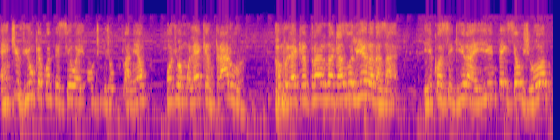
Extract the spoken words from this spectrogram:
A gente viu o que aconteceu aí no último jogo do Flamengo, onde os moleques entraram, os moleques entraram na gasolina, Nazário, e conseguiram aí vencer o jogo.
